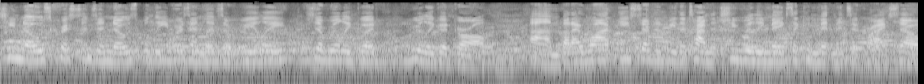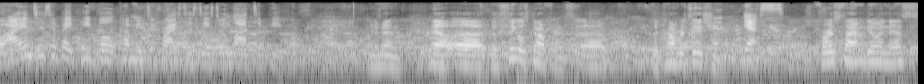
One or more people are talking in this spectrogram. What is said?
she knows Christians and knows believers and lives a really, she's a really good, really good girl. Um, but I want Easter to be the time that she really makes a commitment to Christ. So I anticipate people coming to Christ this Easter, lots of people. Amen. Now, uh, the singles conference, uh, the conversation. Yes. First time doing this.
